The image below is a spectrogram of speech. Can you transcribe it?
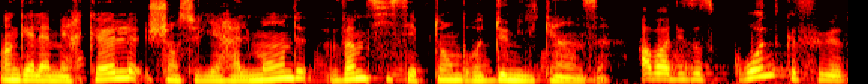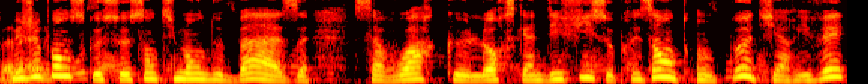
Angela Merkel, chancelière allemande, 26 septembre 2015. Mais je pense que ce sentiment de base, savoir que lorsqu'un défi se présente, on peut y arriver,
